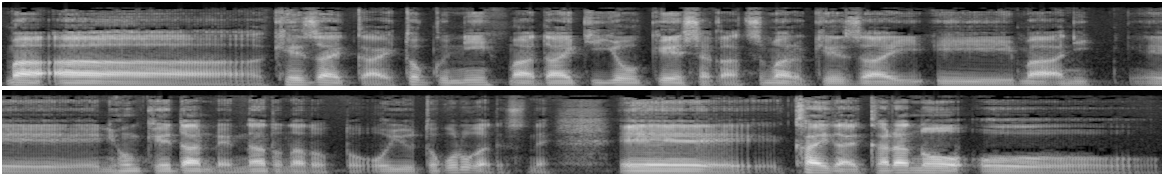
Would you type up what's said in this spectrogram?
まあ、あ経済界特に、まあ、大企業経営者が集まる経済、まあにえー、日本経団連などなどというところがですね、えー、海外からの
